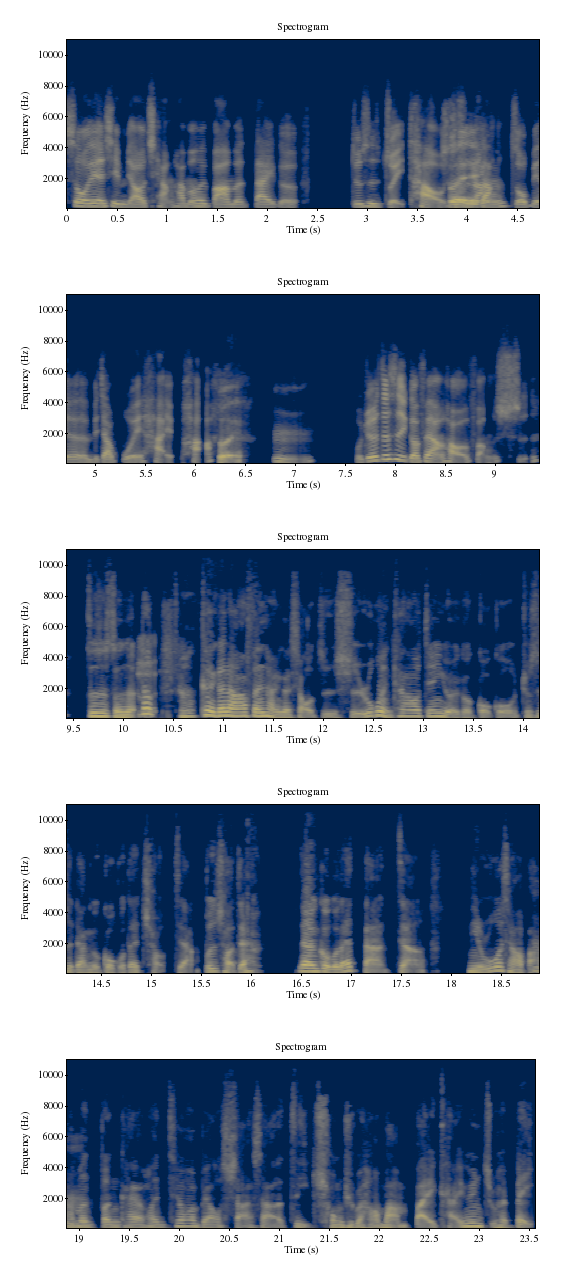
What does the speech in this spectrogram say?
狩猎性比较强，他们会把他们戴个就是嘴套，就是让周边的人比较不会害怕，对，嗯。我觉得这是一个非常好的方式，这是真的。那可以跟大家分享一个小知识：如果你看到今天有一个狗狗，就是两个狗狗在吵架，不是吵架，两个狗狗在打架，你如果想要把它们分开的话，你千万不要傻傻的自己冲去把它们把它们掰开，因为你只会被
